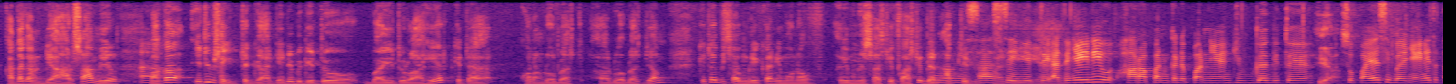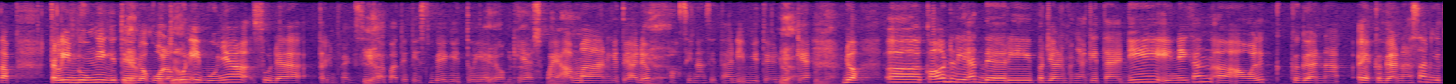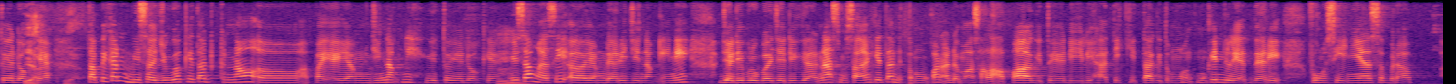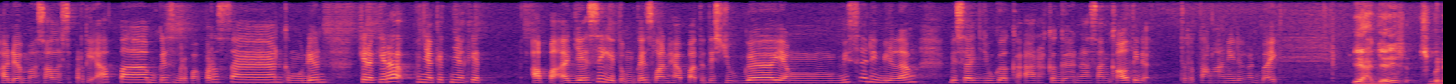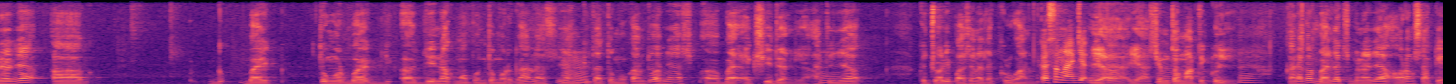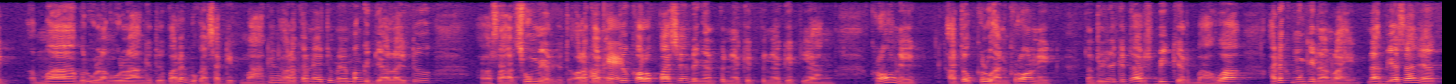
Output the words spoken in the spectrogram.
katakan dia harus hamil, Ah. maka itu bisa dicegah. Jadi begitu bayi itu lahir kita kurang 12 uh, 12 jam kita bisa memberikan imuno, imunisasi pasif dan aktif imunisasi tadi, gitu ya. ya. Artinya ini harapan ke depannya juga gitu ya. Iya. Supaya si bayinya ini tetap terlindungi gitu ya Iya, dok. Walaupun betul. ibunya sudah terinfeksi Iya. hepatitis B gitu ya Iya, dok benar, ya. Supaya aman gitu ya. Ada Iya. vaksinasi tadi gitu ya dok Iya, ya. benar. Dok, eh, kalau dilihat dari perjalanan penyakit tadi ini kan eh, awalnya kegana eh keganasan gitu ya dok Iya, ya. iya. Tapi kan bisa juga kita kenal eh, apa ya yang jinak nih gitu ya dok ya. Hmm. Bisa nggak sih eh, yang dari jinak ini jadi berubah jadi ganas? Misalnya kita ditemukan ada masalah apa gitu ya di, di hati kita gitu. Mungkin dilihat dari fungsinya seberapa ada masalah seperti apa, mungkin seberapa persen. Kemudian kira-kira penyakit-penyakit apa aja sih gitu mungkin selain hepatitis juga yang bisa dibilang bisa juga ke arah keganasan kalau tidak tertangani dengan baik. Ya, jadi sebenarnya uh, baik tumor baik uh, jinak maupun tumor ganas yang kita temukan itu hanya uh, by accident ya, artinya kecuali pasien ada keluhan. Gak sengaja gitu. Ya, ya, symptomatically. Karena kan banyak sebenarnya orang sakit emah berulang-ulang gitu, padahal bukan sakit emah gitu. Oleh karena itu memang gejala itu uh, sangat sumir gitu. Oleh karena Oke. itu kalau pasien dengan penyakit-penyakit yang kronik atau keluhan kronik, tentunya kita harus pikir bahwa ada kemungkinan lain. Nah, biasanya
